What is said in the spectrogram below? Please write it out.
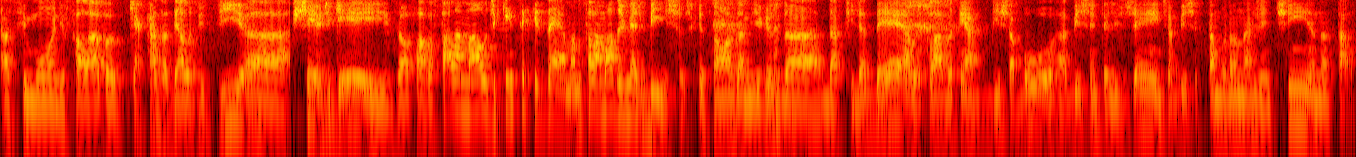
A Simone falava que a casa dela vivia cheia de gays. Ela falava, fala mal de quem você quiser, mas não fala mal das minhas bichas, que são as amigas da, da filha dela. E falava, tem a bicha burra, a bicha inteligente, a bicha que tá morando na Argentina tal.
